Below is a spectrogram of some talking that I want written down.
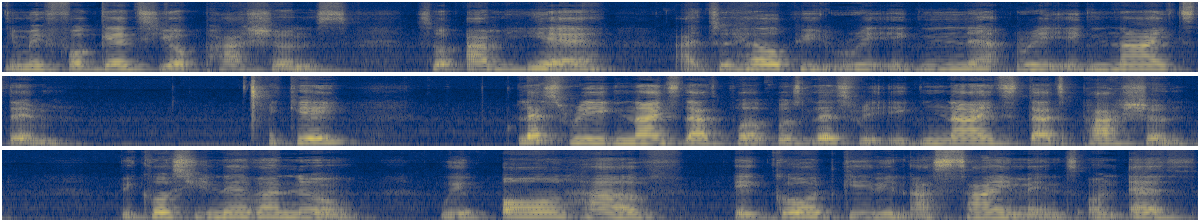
you may forget your passions. So I'm here uh, to help you reignite, reignite them. Okay? Let's reignite that purpose, let's reignite that passion because you never know. We all have a God given assignment on earth.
